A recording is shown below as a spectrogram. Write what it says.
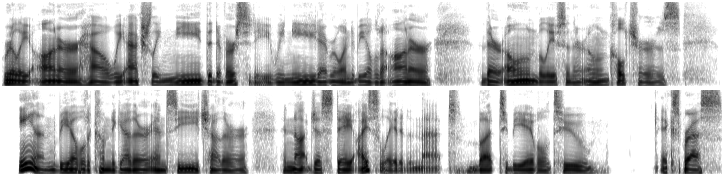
really honor how we actually need the diversity. We need everyone to be able to honor their own beliefs and their own cultures and be able to come together and see each other and not just stay isolated in that, but to be able to express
